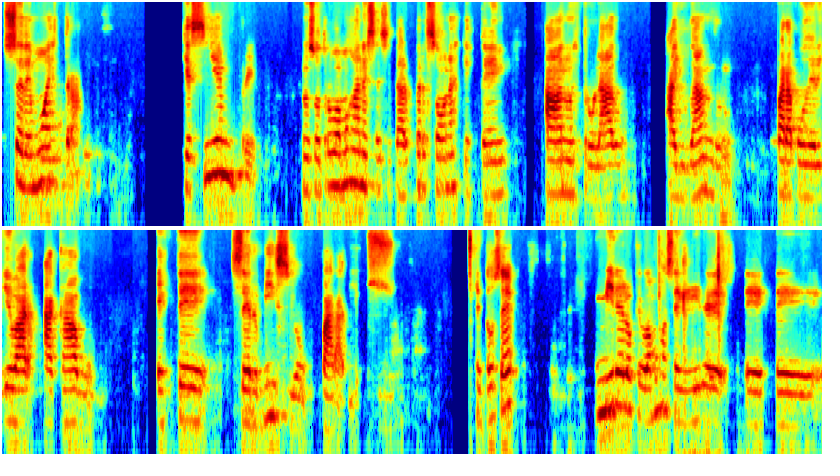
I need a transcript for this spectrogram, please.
se demuestra que siempre nosotros vamos a necesitar personas que estén a nuestro lado, ayudándonos para poder llevar a cabo este servicio para Dios. Entonces, mire lo que vamos a seguir eh, este,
